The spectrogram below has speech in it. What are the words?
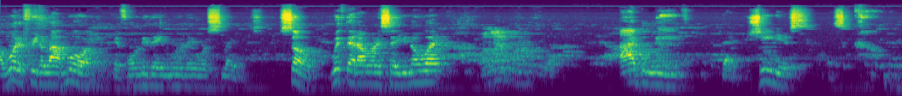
I would have freed a lot more if only they knew they were slaves. So, with that, I want to say, you know what? I believe that genius is common.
